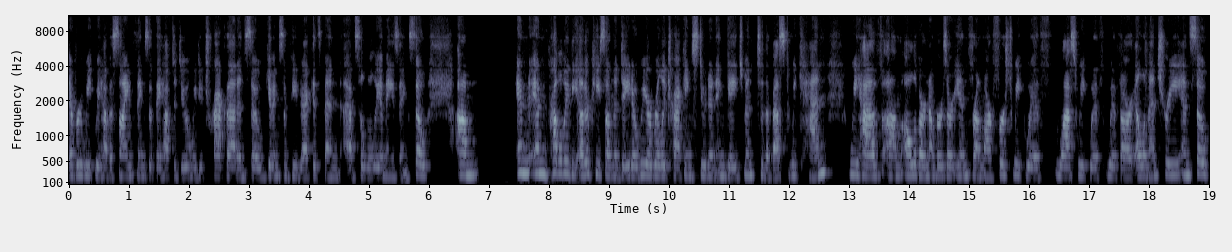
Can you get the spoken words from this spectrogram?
every week we have assigned things that they have to do and we do track that. And so giving some feedback it's been absolutely amazing. So um, and and probably the other piece on the data we are really tracking student engagement to the best we can. We have um, all of our numbers are in from our first week with last week with with our elementary. And so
